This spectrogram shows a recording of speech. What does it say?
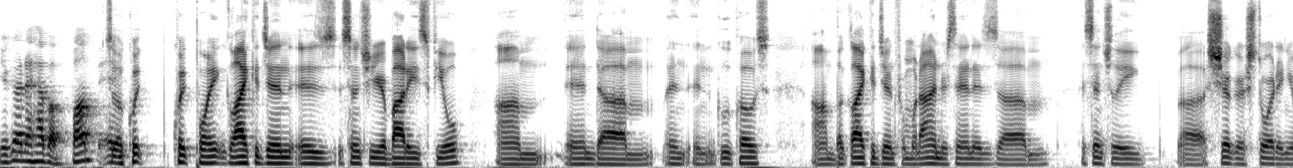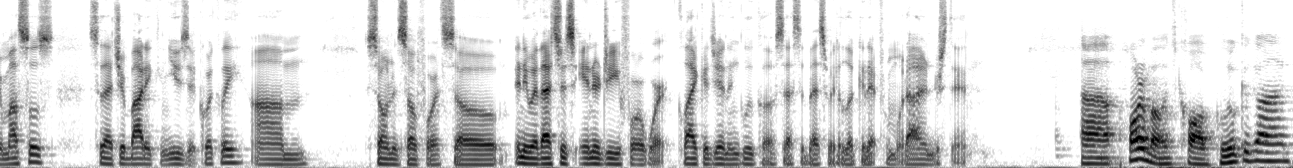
You're going to have a bump in. So, a quick quick point glycogen is essentially your body's fuel um, and, um, and, and glucose. Um, but glycogen, from what I understand, is um, essentially uh, sugar stored in your muscles so that your body can use it quickly. Um, so on and so forth. So anyway, that's just energy for work. Glycogen and glucose. That's the best way to look at it, from what I understand. Uh, hormones called glucagon,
